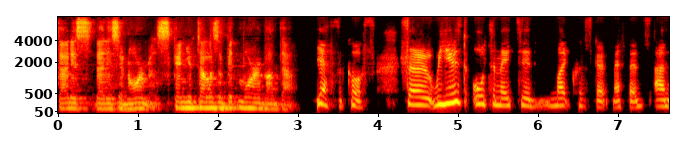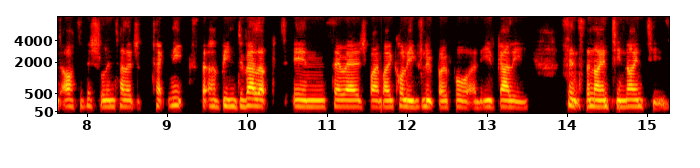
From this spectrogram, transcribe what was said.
That is, that is enormous. Can you tell us a bit more about that? Yes, of course. So we used automated microscope methods and artificial intelligence techniques that have been developed in CEREGE by my colleagues Luc Beaufort and Yves Gally since the 1990s.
